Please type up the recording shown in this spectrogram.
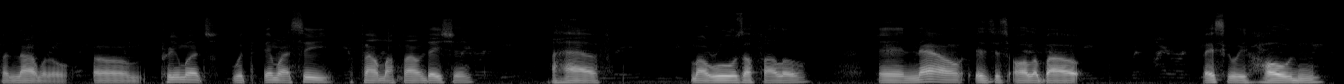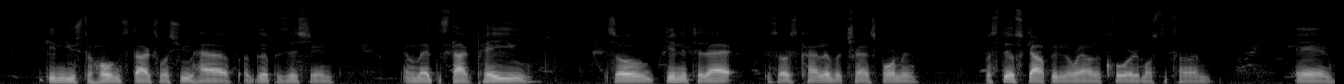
phenomenal. Um, pretty much with MIC, I found my foundation. I have my rules I follow. And now it's just all about basically holding, getting used to holding stocks once you have a good position and let the stock pay you. So getting into that. So it's kind of a transforming, but still scalping around the core most of the time. And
